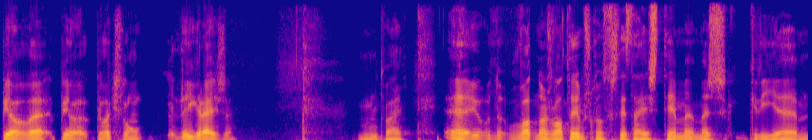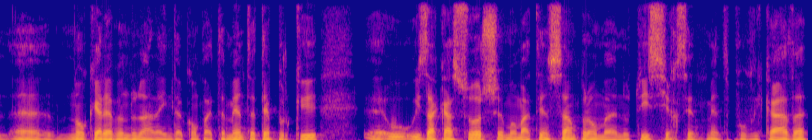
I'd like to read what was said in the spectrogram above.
pela, pela, pela questão da Igreja. Muito bem. Uh, eu, nós voltaremos com certeza a este tema, mas queria, uh, não quero abandonar ainda completamente, até porque uh, o Isaac Assor chamou-me a atenção para uma notícia recentemente publicada.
